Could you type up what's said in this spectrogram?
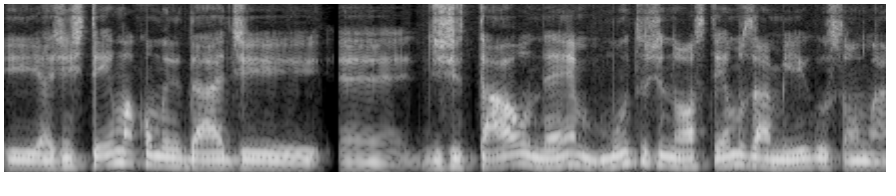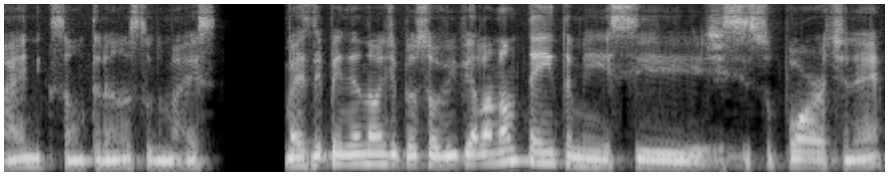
E a gente tem uma comunidade é, digital, né? Muitos de nós temos amigos online que são trans e tudo mais. Mas dependendo de onde a pessoa vive, ela não tem também esse, Sim. esse suporte, né?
